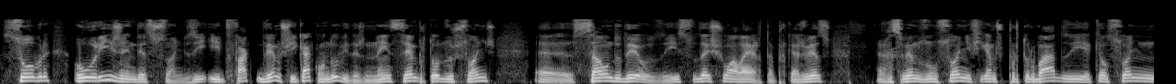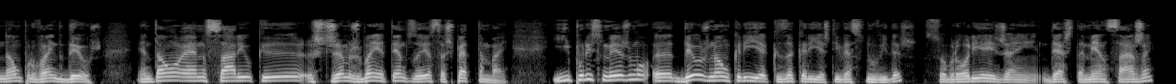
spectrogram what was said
sobre a origem desses sonhos. E, e, de facto devemos ficar com dúvidas. Nem sempre todos os sonhos uh, são de Deus. E isso deixa um alerta, porque às vezes recebemos um sonho e ficamos perturbados e aquele sonho não provém de Deus. Então é necessário que estejamos bem atentos a esse aspecto também. E por isso mesmo, eh, Deus não queria que Zacarias tivesse dúvidas sobre a origem desta mensagem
